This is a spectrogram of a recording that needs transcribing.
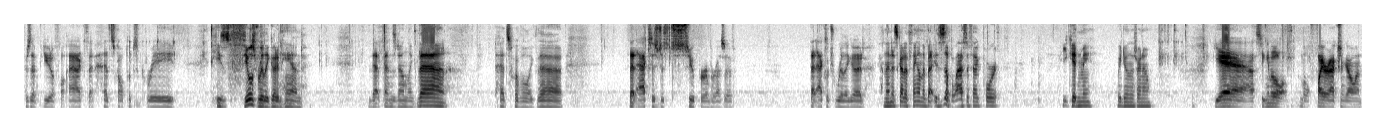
There's that beautiful axe. That head sculpt looks great. He feels really good in hand. That bends down like that. Head swivel like that. That axe is just super impressive. That axe looks really good. And then it's got a thing on the back. Is this a blast effect port? Are you kidding me? Are we doing this right now? Yeah, so you can get a little, little fire action going.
